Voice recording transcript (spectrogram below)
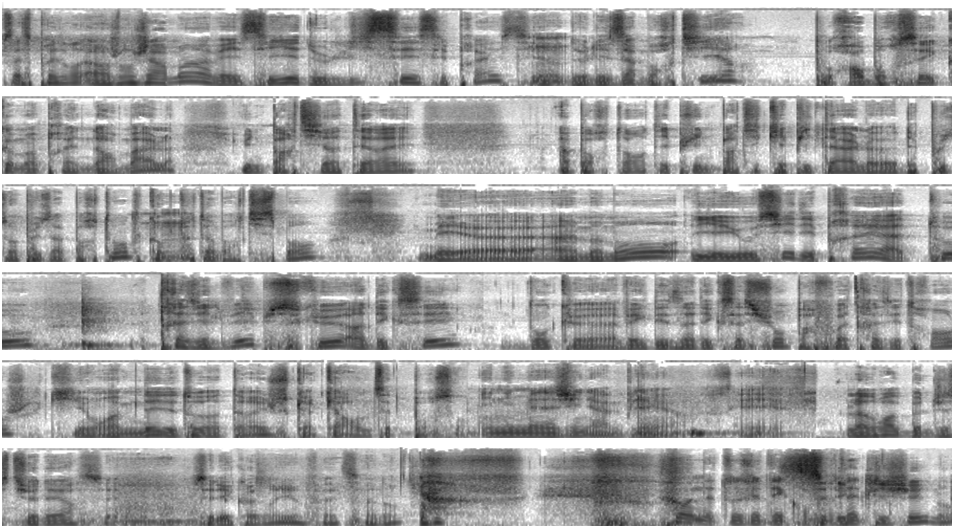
ça se présente. Alors Jean Germain avait essayé de lisser ses prêts, c'est-à-dire Mm. de les amortir pour rembourser comme un prêt normal une partie intérêt importante et puis une partie capitale euh, de plus en plus importante comme Mm. tout amortissement. Mais euh, à un moment, il y a eu aussi des prêts à taux très élevés puisque indexés, donc euh, avec des indexations parfois très étranges qui ont amené des taux d'intérêt jusqu'à 47%. Inimaginable, d'ailleurs. La droite bonne gestionnaire, c'est des conneries en fait, ça non on a tous été C'est des confrontés. clichés, non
